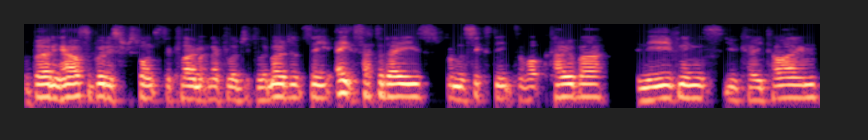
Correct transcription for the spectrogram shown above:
The Burning House, a Buddhist response to climate and ecological emergency, eight Saturdays from the 16th of October in the evenings, UK time.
